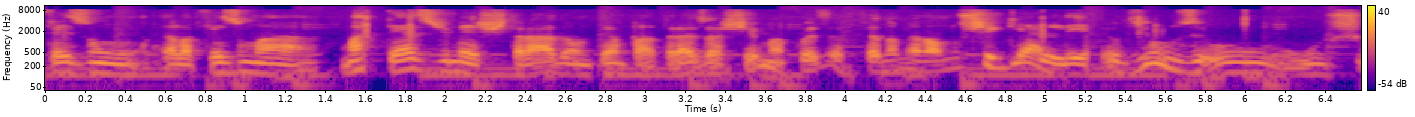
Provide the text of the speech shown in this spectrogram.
fez um. Ela fez uma, uma tese de mestrado há um tempo atrás, eu achei uma coisa fenomenal. Não cheguei a ler. Eu vi uns, uns,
